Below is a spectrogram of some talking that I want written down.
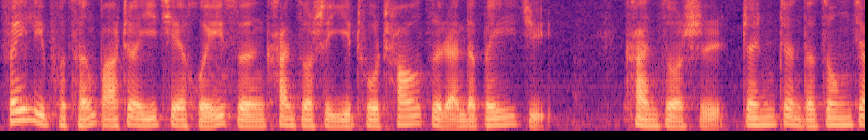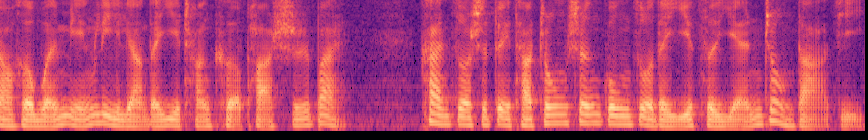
菲利普曾把这一切毁损看作是一出超自然的悲剧，看作是真正的宗教和文明力量的一场可怕失败，看作是对他终身工作的一次严重打击。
